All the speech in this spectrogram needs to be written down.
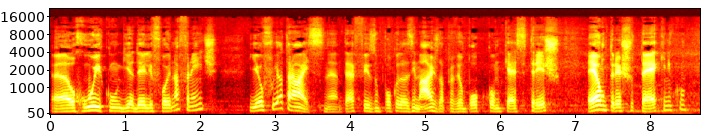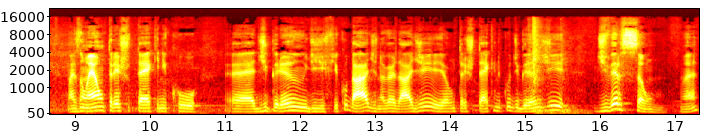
É, o Rui com o guia dele foi na frente e eu fui atrás, né? Até fiz um pouco das imagens, dá para ver um pouco como que é esse trecho. É um trecho técnico, mas não é um trecho técnico é, de grande dificuldade, na verdade é um trecho técnico de grande diversão, né?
